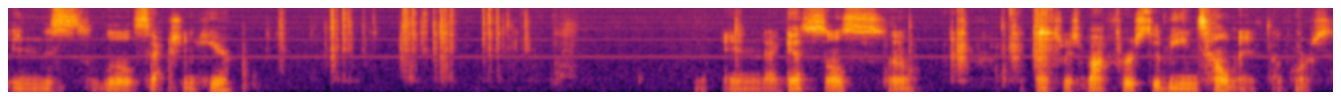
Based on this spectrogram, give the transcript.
in this little section here. And I guess also extra spot for Sabine's helmet, of course.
